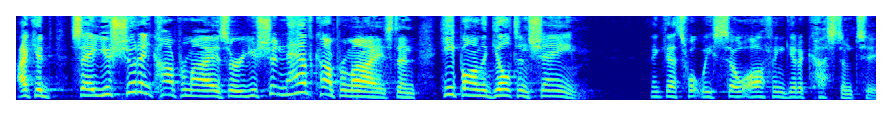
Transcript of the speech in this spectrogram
I could say, you shouldn't compromise or you shouldn't have compromised and heap on the guilt and shame. I think that's what we so often get accustomed to.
